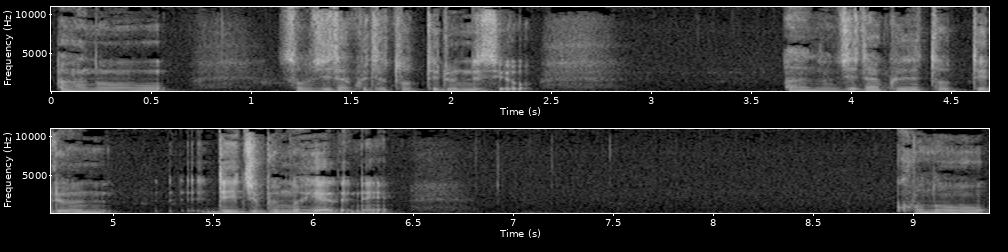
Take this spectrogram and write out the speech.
あの、そう、自宅で撮ってるんですよ。あの、自宅で撮ってるんで、自分の部屋でね、この、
